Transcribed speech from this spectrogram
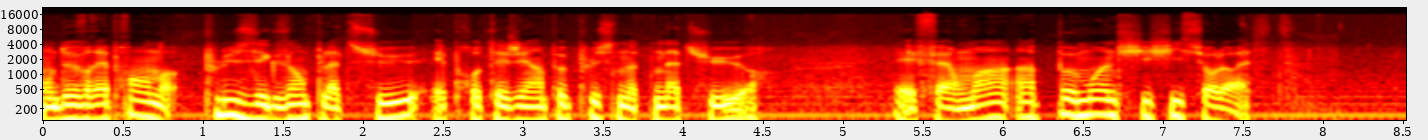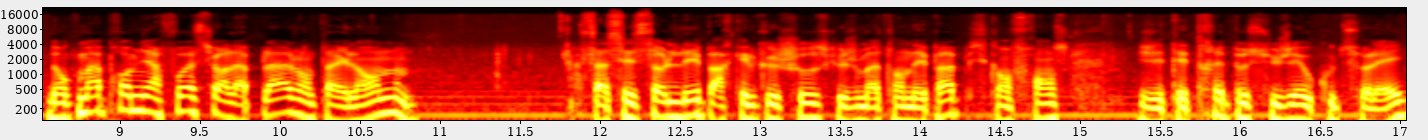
on devrait prendre plus d'exemples là-dessus et protéger un peu plus notre nature et faire moins, un peu moins de chichi sur le reste. Donc ma première fois sur la plage en Thaïlande, ça s'est soldé par quelque chose que je m'attendais pas, puisqu'en France, j'étais très peu sujet au coup de soleil.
